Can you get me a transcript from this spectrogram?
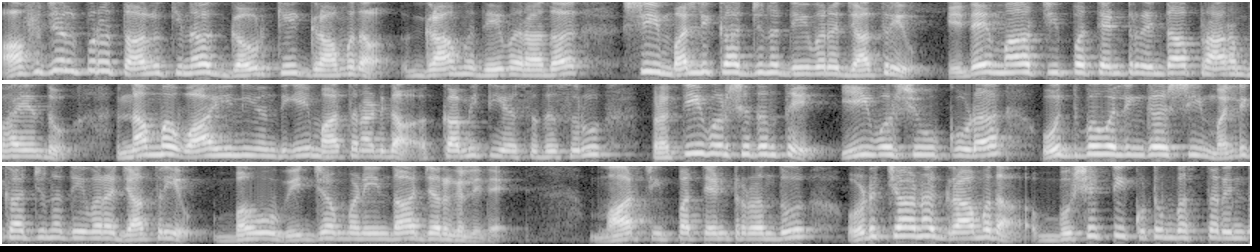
ಅಫಜಲ್ಪುರ ತಾಲೂಕಿನ ಗೌರ್ಕಿ ಗ್ರಾಮದ ಗ್ರಾಮ ದೇವರಾದ ಶ್ರೀ ಮಲ್ಲಿಕಾರ್ಜುನ ದೇವರ ಜಾತ್ರೆಯು ಇದೇ ಮಾರ್ಚ್ ಇಪ್ಪತ್ತೆಂಟರಿಂದ ಪ್ರಾರಂಭ ಎಂದು ನಮ್ಮ ವಾಹಿನಿಯೊಂದಿಗೆ ಮಾತನಾಡಿದ ಕಮಿಟಿಯ ಸದಸ್ಯರು, ಪ್ರತಿ ವರ್ಷದಂತೆ ಈ ವರ್ಷವೂ ಕೂಡ ಉದ್ಭವಲಿಂಗ ಶ್ರೀ ಮಲ್ಲಿಕಾರ್ಜುನ ದೇವರ ಜಾತ್ರೆಯು ಬಹು ವಿಜೃಂಭಣೆಯಿಂದ ಜರುಗಲಿದೆ. ಮಾರ್ಚ್ ಇಪ್ಪತ್ತೆಂಟರಂದು ಉಡುಚಾಣ ಗ್ರಾಮದ ಬುಶೆಟ್ಟಿ ಕುಟುಂಬಸ್ಥರಿಂದ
